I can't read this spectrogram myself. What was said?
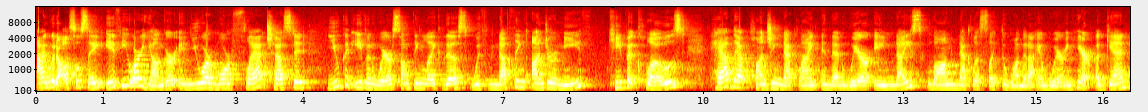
I would also say if you are younger and you are more flat chested, you could even wear something like this with nothing underneath, keep it closed, have that plunging neckline, and then wear a nice long necklace like the one that I am wearing here. Again,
